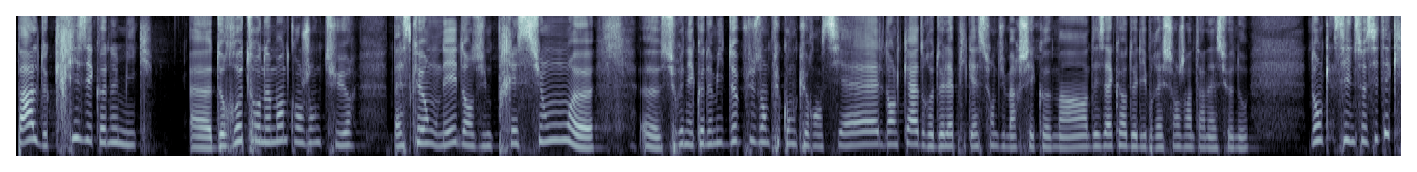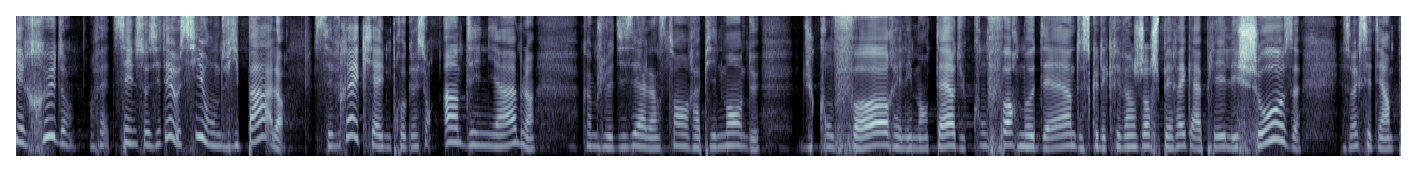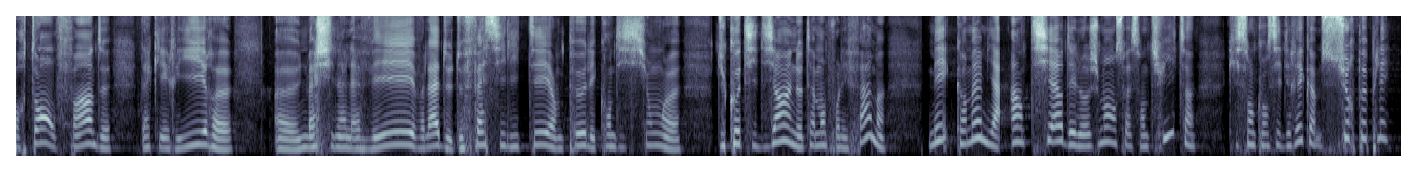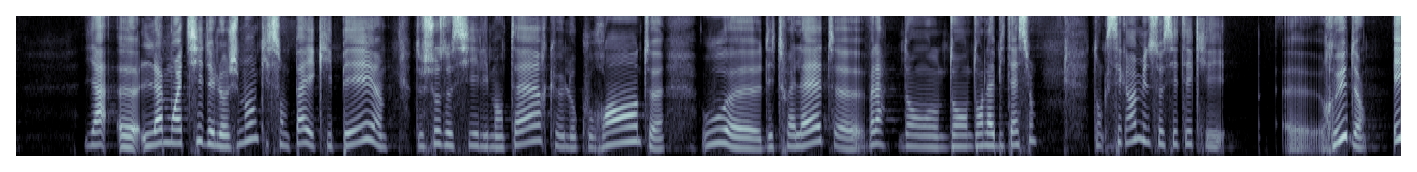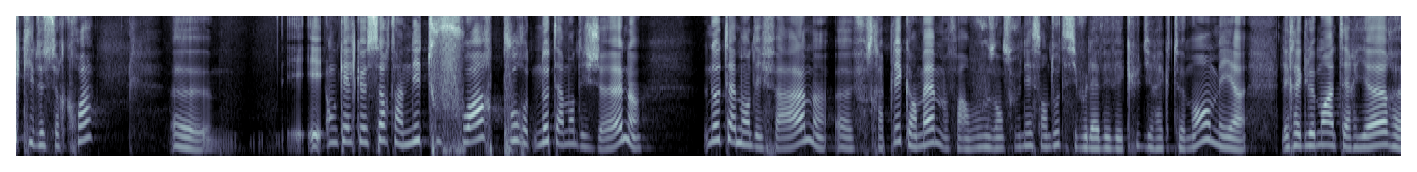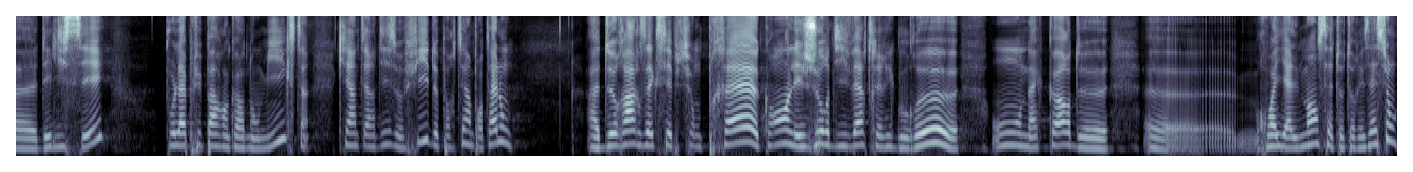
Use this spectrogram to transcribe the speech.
parle de crise économique. Euh, de retournement de conjoncture, parce qu'on est dans une pression euh, euh, sur une économie de plus en plus concurrentielle, dans le cadre de l'application du marché commun, des accords de libre-échange internationaux. Donc c'est une société qui est rude, en fait. C'est une société aussi où on ne vit pas. Alors c'est vrai qu'il y a une progression indéniable, comme je le disais à l'instant rapidement, de, du confort élémentaire, du confort moderne, de ce que l'écrivain Georges Perec a appelé les choses. C'est vrai que c'était important, enfin, d'acquérir une machine à laver, voilà, de, faciliter un peu les conditions euh, du quotidien, notamment pour les femmes. Mais quand même, il y a un tiers des logements en 68 qui sont considérés comme surpeuplés. Il y a euh, la moitié des logements qui ne sont pas équipés de choses aussi élémentaires que l'eau courante ou des toilettes voilà, dans l'habitation. Donc c'est quand même une société qui est rude et qui, de surcroît, est en quelque sorte un étouffoir pour notamment des jeunes, notamment des femmes. Euh, il faut se rappeler quand même, enfin vous vous en souvenez sans doute si vous l'avez vécu directement, mais euh, les règlements intérieurs euh, des lycées, pour la plupart encore non mixtes, qui interdisent aux filles de porter un pantalon à de rares exceptions près, quand les jours d'hiver très rigoureux, on accorde royalement cette autorisation.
